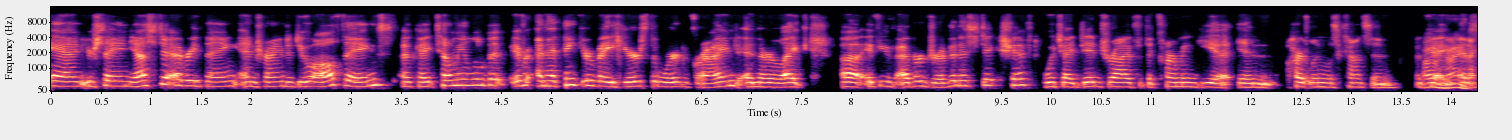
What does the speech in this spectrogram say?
and you're saying yes to everything and trying to do all things. Okay, tell me a little bit. And I think everybody hears the word grind, and they're like, uh, if you've ever driven a stick shift, which I did drive the Karmann Ghia in Hartland, Wisconsin. Oh, okay, oh, nice. and I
